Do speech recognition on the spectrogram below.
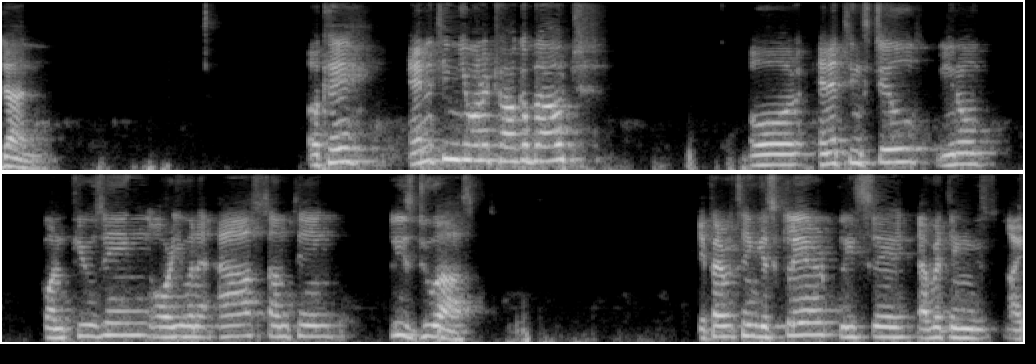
Done. Okay. Anything you want to talk about? or anything still you know confusing or you want to ask something please do ask if everything is clear please say everything i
